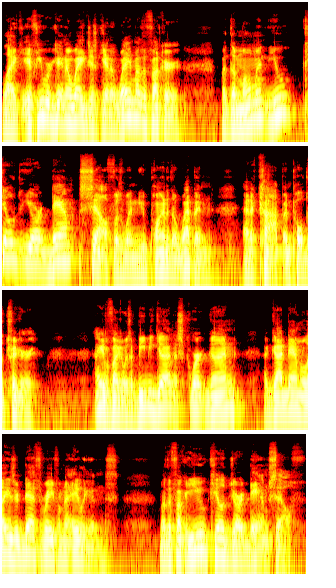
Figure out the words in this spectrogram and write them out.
Like, if you were getting away, just get away, motherfucker. But the moment you killed your damn self was when you pointed a weapon at a cop and pulled the trigger. I don't give a fuck it was a BB gun, a squirt gun, a goddamn laser death ray from the aliens. Motherfucker, you killed your damn self.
